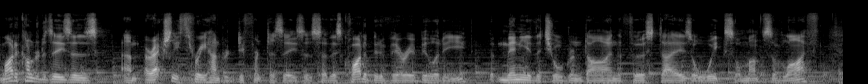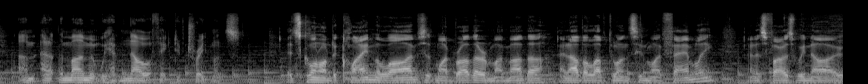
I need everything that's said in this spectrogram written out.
Mitochondrial diseases um, are actually 300 different diseases, so there's quite a bit of variability, but many of the children die in the first days or weeks or months of life, um, and at the moment we have no effective treatments. It's gone on to claim the lives of my brother and my mother and other loved ones in my family, and as far as we know,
